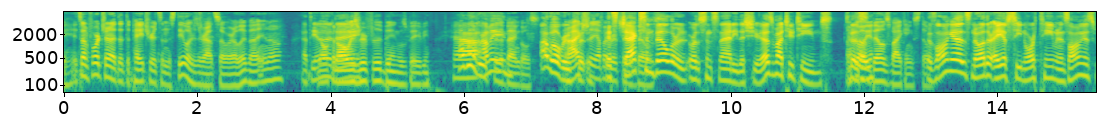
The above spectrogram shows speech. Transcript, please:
agree. It's unfortunate that the Patriots and the Steelers are out so early, but you know, At the end Y'all of the can day, always root for the Bengals, baby. Yeah, I will root I for the Bengals. I will root No, for. actually, I'm it's root for the Bills. Jacksonville or, or the Cincinnati this year. Those are my two teams. I'm 'Cause going. Bills Vikings still. As long as no other AFC North team, and as long as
